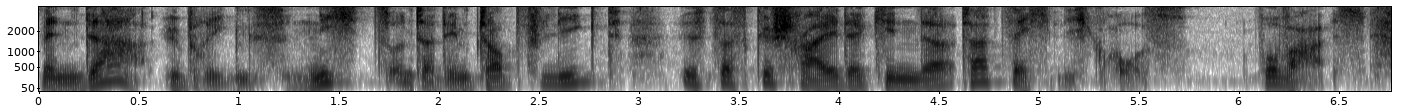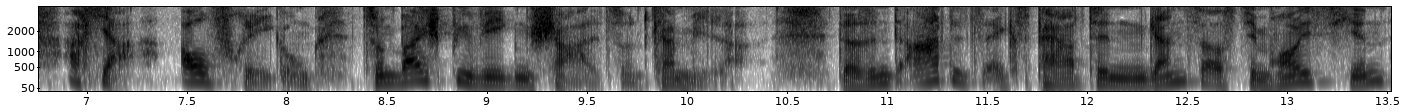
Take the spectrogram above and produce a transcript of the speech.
Wenn da übrigens nichts unter dem Topf liegt, ist das Geschrei der Kinder tatsächlich groß. Wo war ich? Ach ja, Aufregung. Zum Beispiel wegen Charles und Camilla. Da sind Adelsexpertinnen ganz aus dem Häuschen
